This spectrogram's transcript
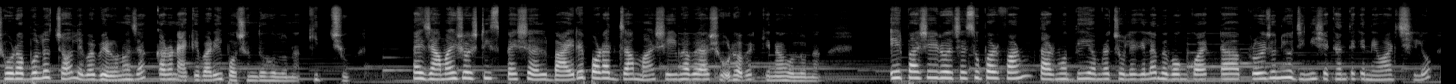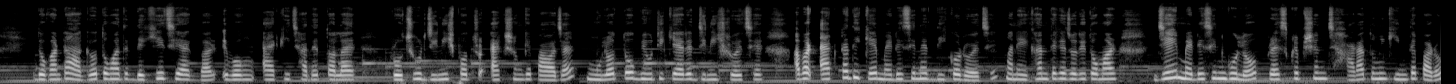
সৌরভ বলল, চল, এবার বেরোনো যাক, কারণ একেবারেই পছন্দ হলো না, কিচ্ছু। তাই জামাই ষষ্ঠী স্পেশাল বাইরে পড়ার জামা সেইভাবে আর সৌরভের কেনা হলো না। এর পাশেই রয়েছে সুপার ফার্ম তার মধ্যেই আমরা চলে গেলাম এবং কয়েকটা প্রয়োজনীয় জিনিস এখান থেকে নেওয়ার ছিল। দোকানটা আগেও তোমাদের দেখিয়েছি একবার এবং একই ছাদের তলায় প্রচুর জিনিসপত্র একসঙ্গে পাওয়া যায়। মূলত বিউটি কেয়ারের জিনিস রয়েছে। আবার একটা দিকে মেডিসিনের দিকও রয়েছে। মানে এখান থেকে যদি তোমার যে মেডিসিনগুলো প্রেসক্রিপশন ছাড়া তুমি কিনতে পারো,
